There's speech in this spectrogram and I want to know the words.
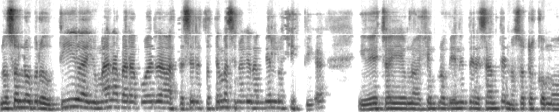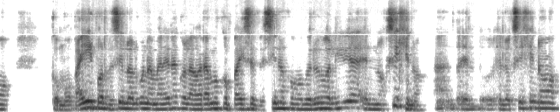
no solo productiva y humana para poder abastecer estos temas, sino que también logística, y de hecho hay unos ejemplos bien interesantes, nosotros como, como país, por decirlo de alguna manera, colaboramos con países vecinos como Perú y Bolivia en oxígeno. ¿ah? El, oxígeno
